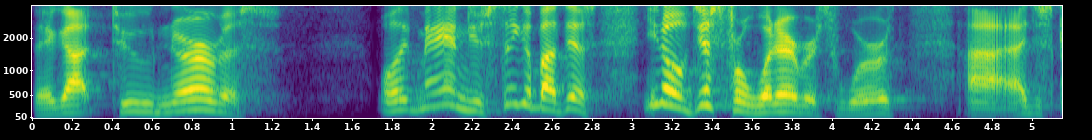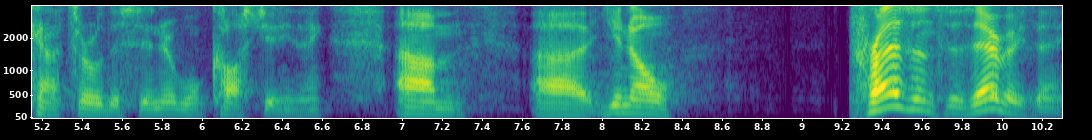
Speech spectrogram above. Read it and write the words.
They got too nervous. Well, man, just think about this. You know, just for whatever it's worth, uh, I just kind of throw this in there. It won't cost you anything. Um, uh, you know, presence is everything.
